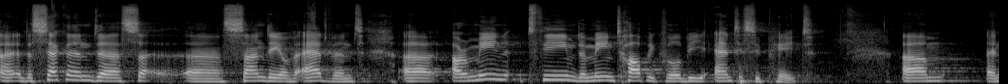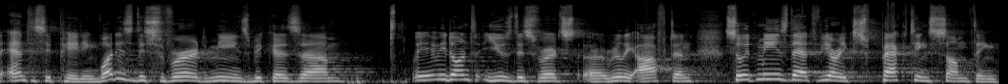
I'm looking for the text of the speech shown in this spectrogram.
uh, the second uh, su- uh, Sunday of Advent, uh, our main theme, the main topic will be anticipate. Um, and anticipating. What does this word means? Because um, we, we don't use these words uh, really often. So it means that we are expecting something.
